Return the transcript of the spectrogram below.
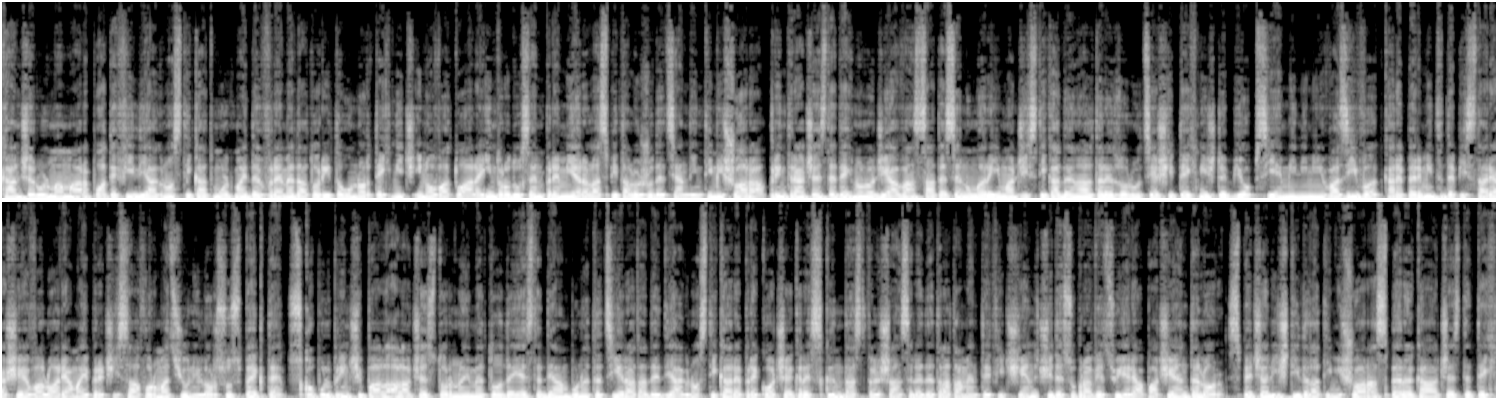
Cancerul mamar poate fi diagnosticat mult mai devreme datorită unor tehnici inovatoare introduse în premieră la Spitalul Județean din Timișoara. Printre aceste tehnologii avansate se numără imagistica de înaltă rezoluție și tehnici de biopsie minim-invazivă, care permit depistarea și evaluarea mai precisă a formațiunilor suspecte. Scopul principal al acestor noi metode este de a îmbunătăți rata de diagnosticare precoce, crescând astfel șansele de tratament eficient și de supraviețuire a pacientelor. Specialiștii de la Timișoara speră ca aceste tehnici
